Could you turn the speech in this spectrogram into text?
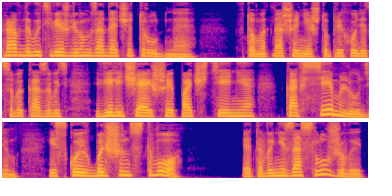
Правда, быть вежливым — задача трудная, в том отношении, что приходится выказывать величайшее почтение ко всем людям, из коих большинство этого не заслуживает,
